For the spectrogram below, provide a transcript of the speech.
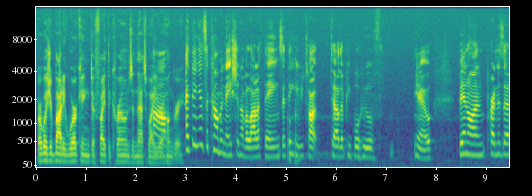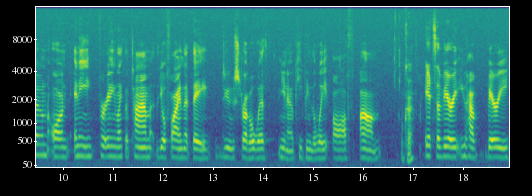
or was your body working to fight the Crohn's and that's why you were Um, hungry? I think it's a combination of a lot of things. I think Okay. if you talk to other people who've, you know, been on prednisone on any for any length of time, you'll find that they do struggle with, you know, keeping the weight off. Um, Okay. it's a very you have very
